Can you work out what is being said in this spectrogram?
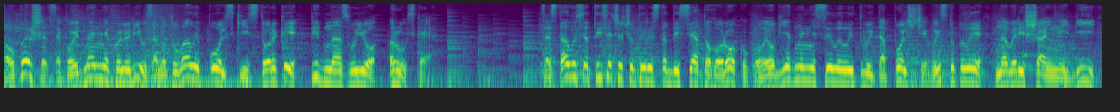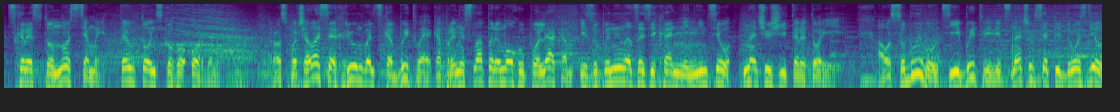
А вперше це поєднання кольорів занотували польські історики під назвою Руське. Це сталося 1410 року, коли об'єднані сили Литви та Польщі виступили на вирішальний бій з хрестоносцями Тевтонського ордену. Розпочалася Грюнвальдська битва, яка принесла перемогу полякам і зупинила зазіхання німців на чужі території. А особливо у цій битві відзначився підрозділ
